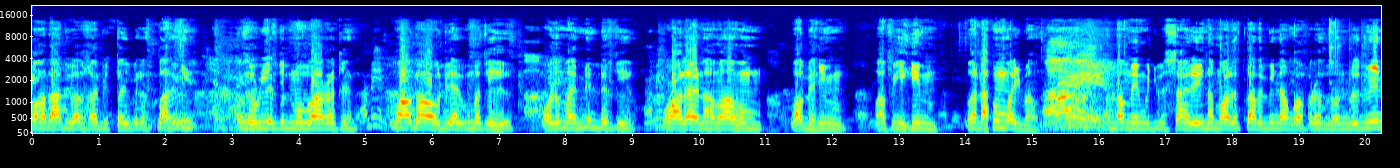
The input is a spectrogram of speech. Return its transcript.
وعلى آله وصحبه الطيبين الطاهرين. وذرية المباركين. وعلى أولياء أمته. علماء ملته. وعلينا معهم وبهم. وفيهم. ولهم أجمعين اللهم مجيب السائلين مال الطالبين وغفر المذنبين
